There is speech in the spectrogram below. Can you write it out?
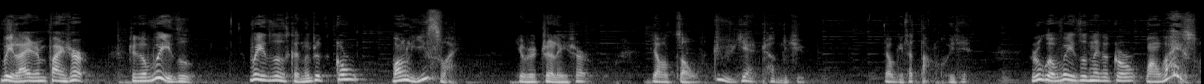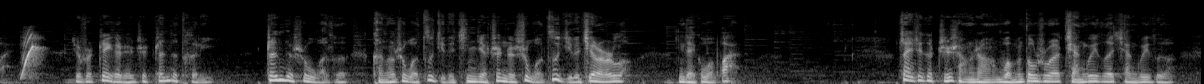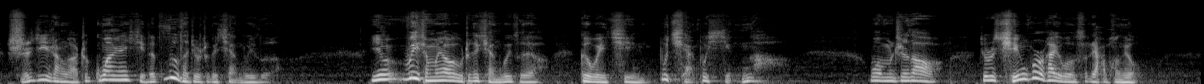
未来人办事儿，这个“未”字。位字可能这个勾往里甩，就是这类事儿，要走巨舰程序，要给他挡回去。如果位字那个钩往外甩，就说这个人是真的特例，真的是我的，可能是我自己的亲戚，甚至是我自己的亲儿子，你得给我办。在这个职场上，我们都说潜规则，潜规则，实际上啊，这官员写的字，它就是个潜规则。因为为什么要有这个潜规则呀？各位亲，不潜不行啊。我们知道，就是秦桧还有俩朋友，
